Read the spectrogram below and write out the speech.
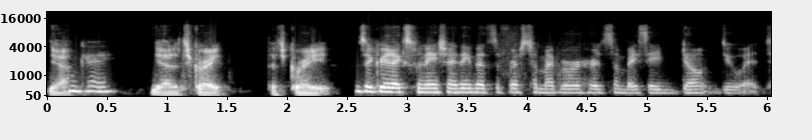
Yeah. Okay. Yeah, that's great. That's great. It's a great explanation. I think that's the first time I've ever heard somebody say, don't do it.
